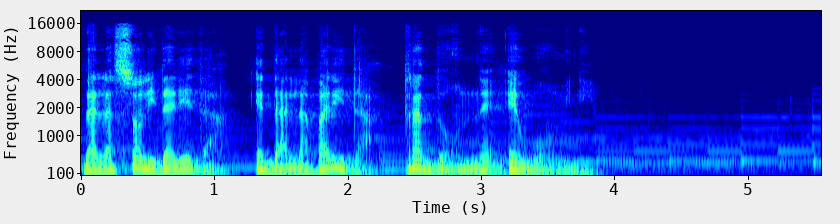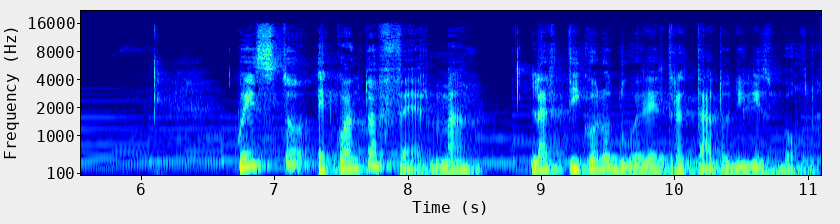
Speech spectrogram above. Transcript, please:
dalla solidarietà e dalla parità tra donne e uomini. Questo è quanto afferma l'articolo 2 del Trattato di Lisbona.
